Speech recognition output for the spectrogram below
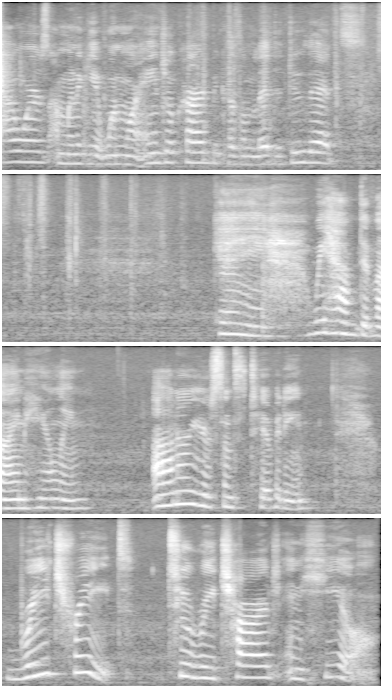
hours. I'm going to get one more angel card because I'm led to do that. Okay, we have divine healing. Honor your sensitivity. Retreat to recharge and heal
